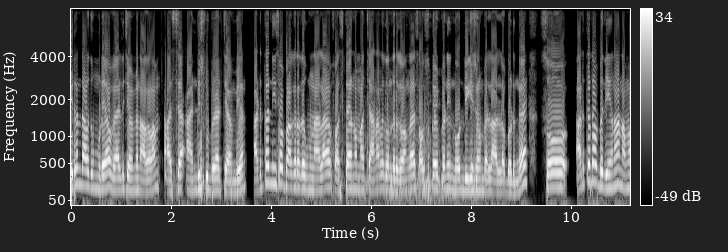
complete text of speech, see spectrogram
இரண்டாவது முறையாக வேர்ல்டு சாம்பியன் ஆகலாம். அஸ் அ அன்டிஸ்டிபியூட்டட் சாம்பியன் அடுத்த நியூஸை பார்க்குறதுக்கு முன்னால் ஃபஸ்ட் டைம் நம்ம சேனலுக்கு வந்திருக்கவங்க சப்ஸ்கிரைப் பண்ணி நோட்டிஃபிகேஷன் பெல் அள்ளப்படுங்க. ஸோ அடுத்ததாக பார்த்தீங்கன்னா நம்ம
